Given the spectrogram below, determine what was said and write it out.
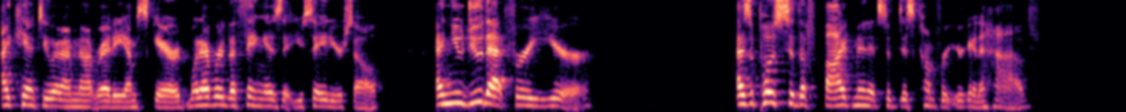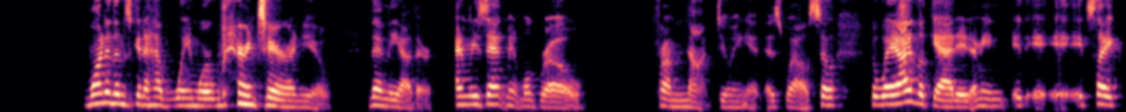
I can't do it. I'm not ready. I'm scared. Whatever the thing is that you say to yourself. And you do that for a year, as opposed to the five minutes of discomfort you're going to have one of them is going to have way more wear and tear on you than the other. And resentment will grow from not doing it as well. So the way I look at it, I mean, it, it, it's like,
